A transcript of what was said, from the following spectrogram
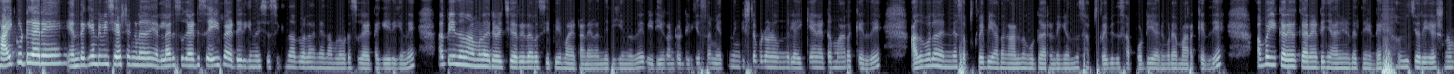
ഹായ് കൂട്ടുകാരെ. എന്തൊക്കെയുണ്ട് വിശേഷങ്ങൾ എല്ലാവരും സുഖമായിട്ട് സേഫ് ആയിട്ട് ഇരിക്കുന്നു വിശ്വസിക്കുന്നു. അതുപോലെ തന്നെ നമ്മളിവിടെ സുഖമായിട്ടൊക്കെ ഇരിക്കുന്നത് അപ്പോൾ ഇന്ന് നമ്മളൊരു ചെറിയുടെ റെസിപ്പിയുമായിട്ടാണ് വന്നിരിക്കുന്നത്. വീഡിയോ കണ്ടുകൊണ്ടിരിക്കുന്ന സമയത്ത് നിങ്ങൾക്ക് ഇഷ്ടപ്പെടുകയാണെങ്കിൽ ഒന്ന് ലൈക്ക് ചെയ്യാനായിട്ട് മറക്കരുതേ. അതുപോലെ തന്നെ സബ്സ്ക്രൈബ് ചെയ്യാതെ കാണുന്ന കൂട്ടുകാരുണ്ടെങ്കിൽ ഒന്ന് സബ്സ്ക്രൈബ് ചെയ്ത് സപ്പോർട്ട് ചെയ്യാനും കൂടെ മറക്കരുതേ. അപ്പോൾ ഈ കറി വെക്കാനായിട്ട് ഞാൻ എടുത്തേണ്ടേ ഒരു ചെറിയ കഷ്ണം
